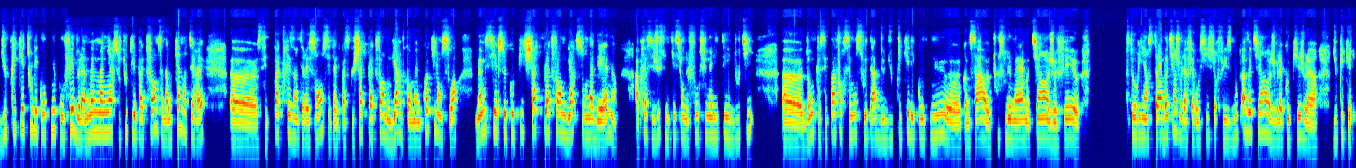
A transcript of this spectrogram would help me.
dupliquer tous les contenus qu'on fait de la même manière sur toutes les plateformes. Ça n'a aucun intérêt euh, c'est pas très intéressant, c'est-à-dire parce que chaque plateforme garde quand même, quoi qu'il en soit, même si elle se copie, chaque plateforme garde son ADN. Après, c'est juste une question de fonctionnalité et d'outils. Euh, donc, c'est pas forcément souhaitable de dupliquer les contenus euh, comme ça, euh, tous les mêmes. Tiens, je fais euh, story Insta, bah tiens, je vais la faire aussi sur Facebook. Ah bah tiens, je vais la copier, je vais la dupliquer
